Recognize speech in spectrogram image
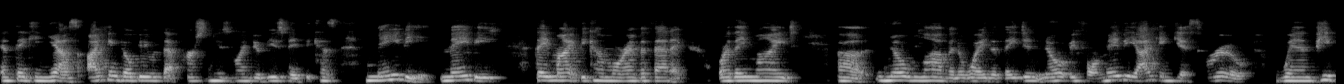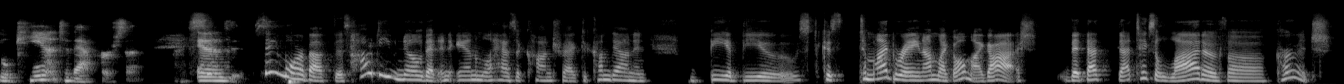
and thinking, yes, I can go be with that person who's going to abuse me because maybe, maybe they might become more empathetic or they might uh, know love in a way that they didn't know it before. Maybe I can get through when people can't to that person. And say, say more about this. How do you know that an animal has a contract to come down and be abused? Because to my brain, I'm like, oh my gosh, that that that takes a lot of uh, courage.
